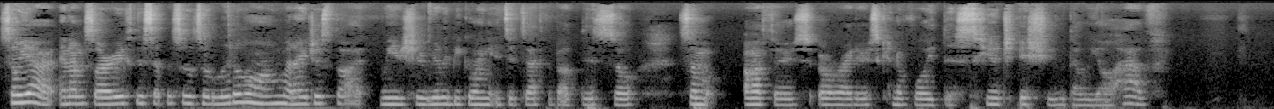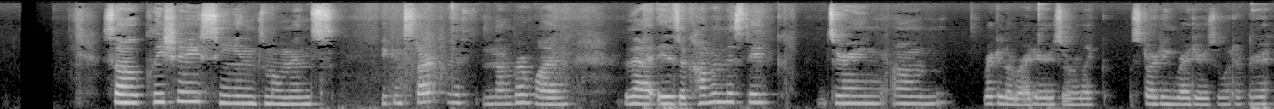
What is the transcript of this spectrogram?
So yeah, and I'm sorry if this episode's a little long, but I just thought we should really be going into depth about this so some authors or writers can avoid this huge issue that we all have. So, cliche scenes, moments. You can start with number one that is a common mistake during um, regular writers or like starting writers or whatever.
